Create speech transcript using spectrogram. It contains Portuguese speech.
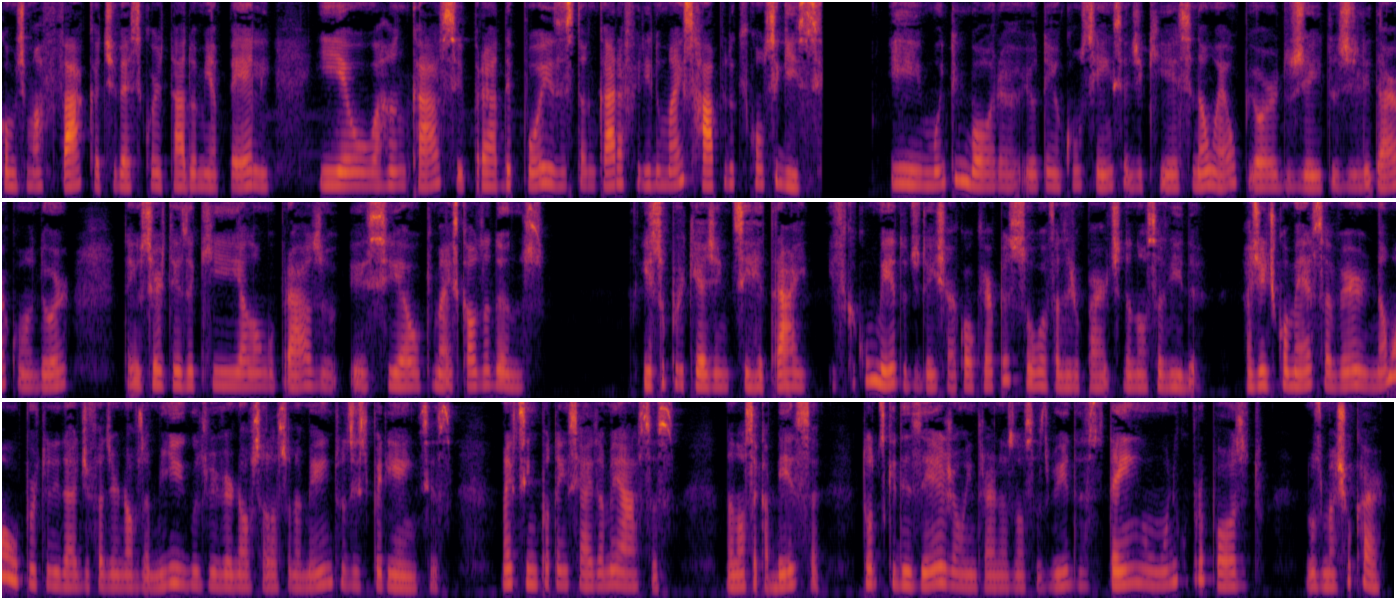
como se uma faca tivesse cortado a minha pele e eu arrancasse para depois estancar a ferida o mais rápido que conseguisse. E, muito embora eu tenha consciência de que esse não é o pior dos jeitos de lidar com a dor, tenho certeza que a longo prazo esse é o que mais causa danos. Isso porque a gente se retrai e fica com medo de deixar qualquer pessoa fazer parte da nossa vida. A gente começa a ver não a oportunidade de fazer novos amigos, viver novos relacionamentos e experiências, mas sim potenciais ameaças. Na nossa cabeça, Todos que desejam entrar nas nossas vidas têm um único propósito: nos machucar.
